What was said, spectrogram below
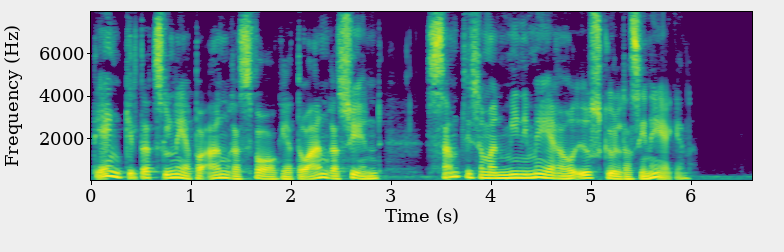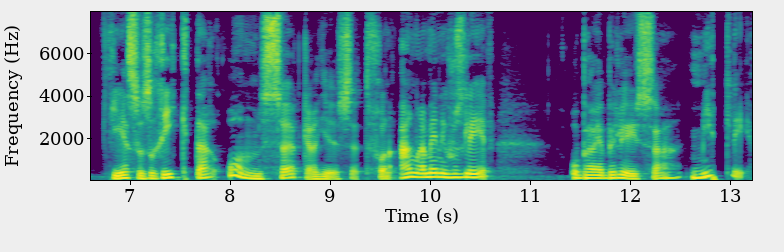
Det är enkelt att slå ner på andras svaghet och andras synd samtidigt som man minimerar och urskuldar sin egen. Jesus riktar om sökarljuset från andra människors liv och börjar belysa mitt liv.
